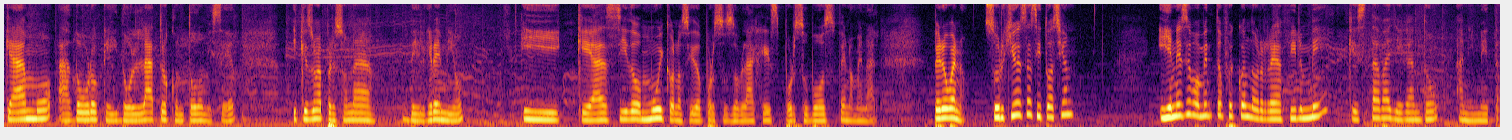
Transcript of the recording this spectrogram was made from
que amo, adoro, que idolatro con todo mi ser y que es una persona del gremio y que ha sido muy conocido por sus doblajes, por su voz fenomenal. Pero bueno, surgió esa situación y en ese momento fue cuando reafirmé que estaba llegando a mi meta.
